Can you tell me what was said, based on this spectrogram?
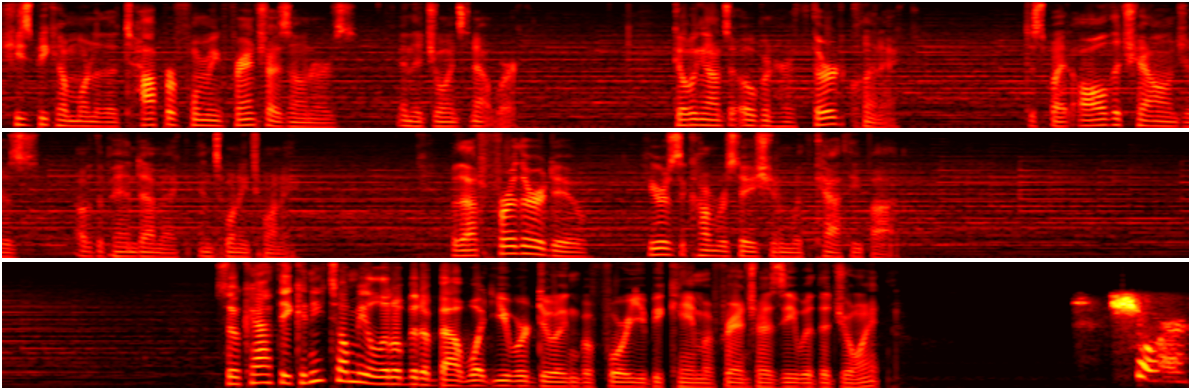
she's become one of the top performing franchise owners in the Joints network. Going on to open her third clinic, despite all the challenges of the pandemic in 2020. Without further ado, here's a conversation with Kathy Bhatt. So, Kathy, can you tell me a little bit about what you were doing before you became a franchisee with The Joint? Sure.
